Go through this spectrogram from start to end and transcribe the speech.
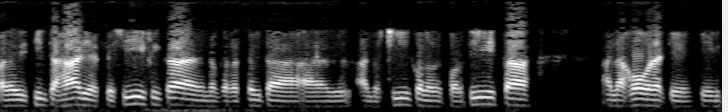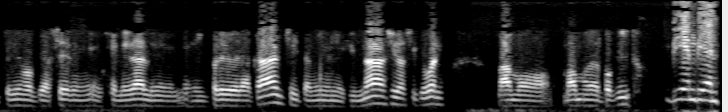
para distintas áreas específicas en lo que respecta a los chicos, los deportistas, a las obras que, tenemos que hacer en, general en, el predio de la cancha y también en el gimnasio, así que bueno, vamos, vamos de poquito. Bien, bien.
